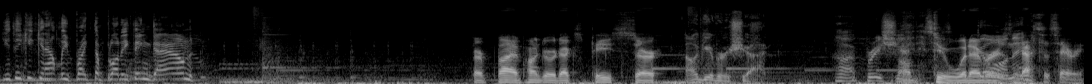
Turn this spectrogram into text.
You think you can help me break the bloody thing down? For 500 XP, sir. I'll give her a shot. I appreciate it. I'll do whatever Go is then. necessary.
